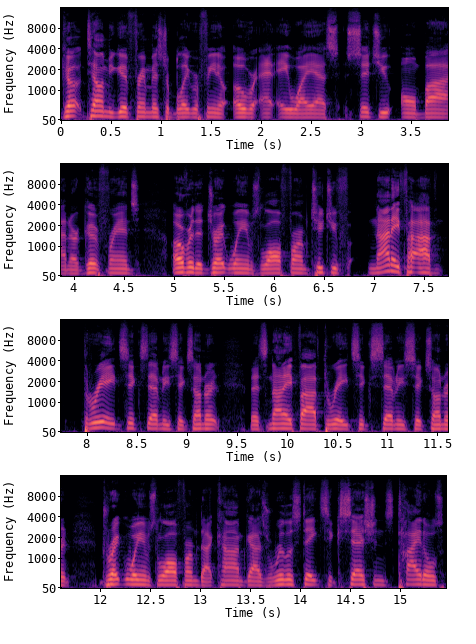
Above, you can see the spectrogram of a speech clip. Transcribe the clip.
Go tell him your good friend Mr. Blake Ruffino over at AYS sent you on by, and our good friends over the Drake Williams Law Firm 985 386 7600. That's 985 386 7600. DrakeWilliamsLawFirm.com. Guys, real estate, successions, titles,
